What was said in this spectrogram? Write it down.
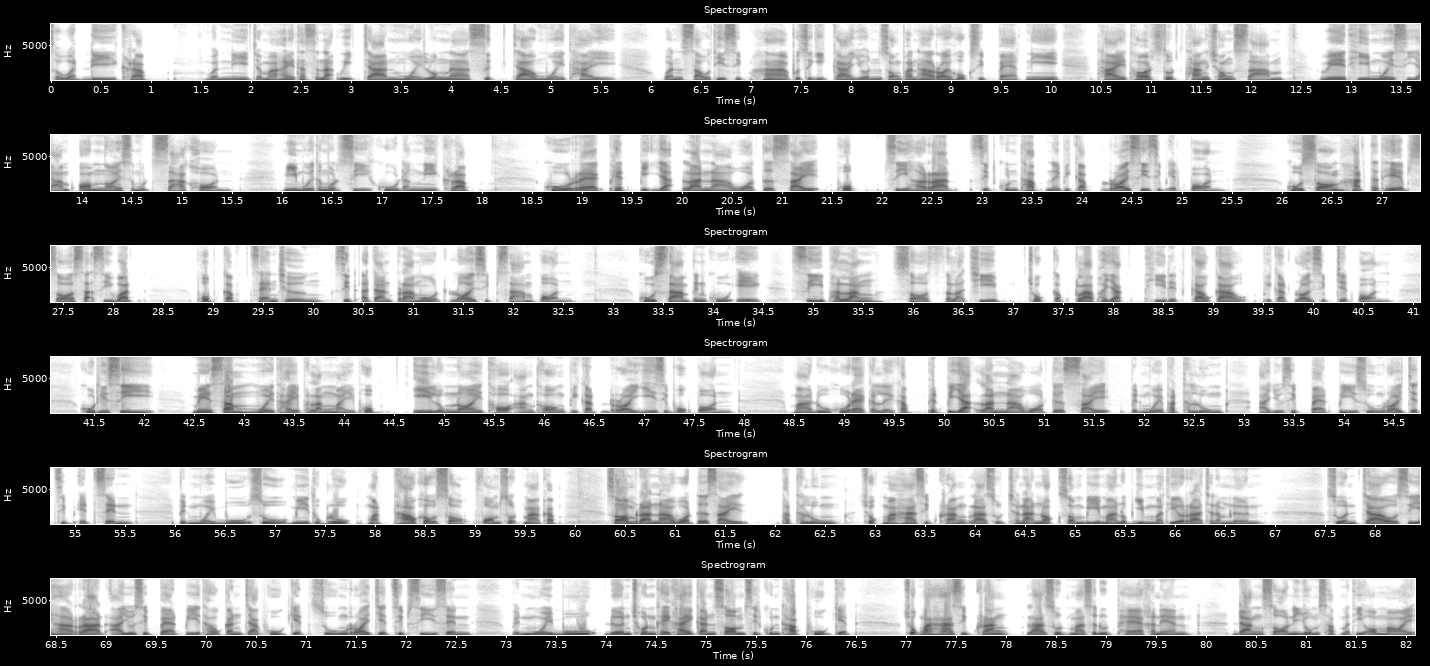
สวัสดีครับ วันนี้จะมาให้ทัศนวิจารณ์มวยล่วงหน้าศึกเจ้ามวยไทย วันเสาร์ที่ 15 พฤศจิกายน 2568 นี้ ถ่ายทอดสดทางช่อง 3 เวทีมวยสยามอ้อมน้อยสมุทรสาคร มีมวยทั้งหมด 4 คู่ดังนี้ครับ คู่แรกเพชรปิยะลานาวอเตอร์ไซต์พบศรีหราชสิทธิ์ขุนทัพในพิกัด 141 ปอนด์คู่ 2 หัตถเทพสสศิวัตร พบกับแสนเชิงสิทธิ์อาจารย์ปราโมท113 ปอนด์คู่ 3 เป็นคู่เอกซีพลังสอสละชีพ ชกกับกล้าพยักทีเด็ด 99 พิกัด 117 ปอนด์คู่ทีสี่ 4 เมซัมมวยไทยพลังใหม่พบ อี้หลงน้อยทออ่างทองพิกัด 126 ปอนด์มาดูคู่แรกกันเลยครับ เพชรปิยะลันนาวอเตอร์ไซต์เป็นมวยพัทลุง อายุ 18 ปีสูง 171 เซน เป็นมวยบู๊สู้มีทุกลูก หมัดเท้าเข่าศอก ฟอร์มสดมากครับ ซ้อมรานาวอเตอร์ไซต์พัทลุง ชกมา 50 ครั้ง ล่าสุดชนะน็อกซอมบี้มานพยิมมาที่ราชดำเนิน ส่วนเจ้าสีหาราชอายุ 18 ปีเท่ากันจากภูเก็ตสูง 174 เซน เป็นมวยบู๊เดินชนคล้ายๆ กันซ้อมสิทธิ์ขุนทัพภูเก็ต ชกมา 50 ครั้ง ล่าสุดมาสะดุดแพ้คะแนน ดังสอนิยมทรัพย์มาที่อ้อมม้อย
